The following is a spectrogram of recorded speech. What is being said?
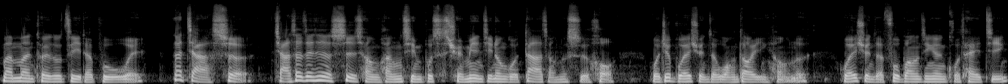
慢慢退出自己的部位。那假设假设在这个市场行情不是全面金融股大涨的时候，我就不会选择王道银行了，我会选择富邦金跟国泰金，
